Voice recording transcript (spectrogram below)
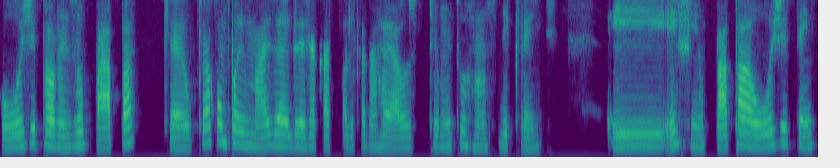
hoje, pelo menos o Papa, que é o que eu acompanho mais, é a Igreja Católica, na real, tenho muito ranço de crente. E, enfim, o Papa hoje tem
